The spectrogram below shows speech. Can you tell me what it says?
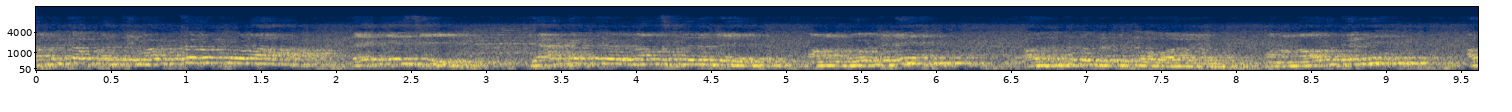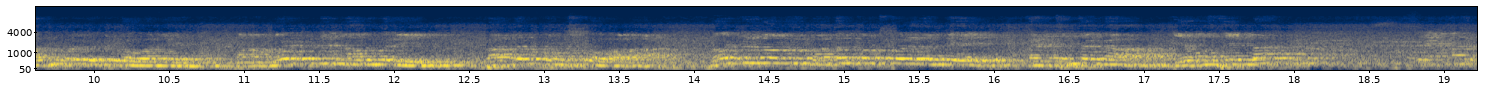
కనుక ప్రతి ఒక్కరూ కూడా దయచేసి జాగ్రత్తగా వినాల్సిందంటే మన నోటిని అదుపులో పెట్టుకోవాలి. మన నాలుకని అదుపులో పెట్టుకోవాలి. మన నోటిని నాలుకని భద్రపరచుకోవాలా నోటి నాలుగు భద్రపరచుకోలేదంటే ఖచ్చితంగా ఏమవుతాయంట శ్రమలు.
